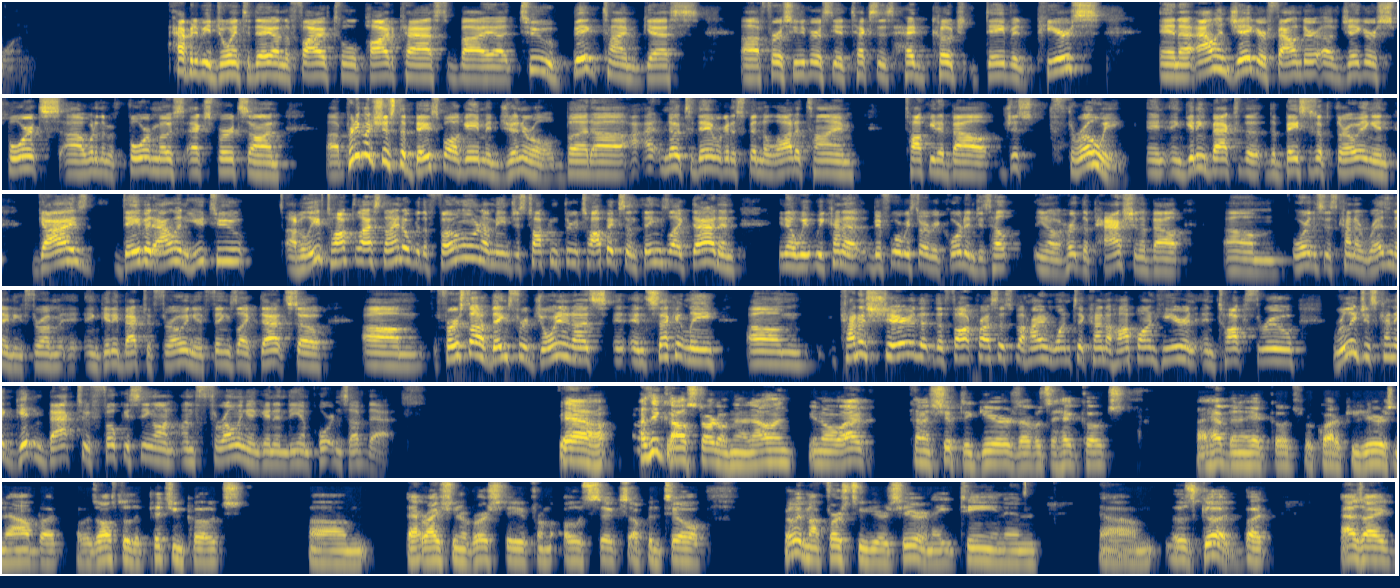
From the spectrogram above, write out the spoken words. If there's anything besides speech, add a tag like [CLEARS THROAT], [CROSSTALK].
one. Happy to be joined today on the Five Tool podcast by uh, two big time guests. Uh, first, University of Texas head coach David Pierce and uh, Alan Jaeger, founder of Jaeger Sports, uh, one of the foremost experts on uh, pretty much just the baseball game in general. But uh, I know today we're going to spend a lot of time talking about just throwing and, and getting back to the, the basis of throwing. And guys, David Alan, you two, I believe, talked last night over the phone. I mean, just talking through topics and things like that. And, you know, we, we kind of, before we started recording, just helped, you know, heard the passion about um, where this is kind of resonating from and getting back to throwing and things like that. So, um, first off, thanks for joining us. And, and secondly, um, kind of share the, the thought process behind wanting to kind of hop on here and, and talk through really just kind of getting back to focusing on on throwing again and the importance of that. Yeah, I think I'll start on that, Alan. You know, I kind of shifted gears. I was a head coach. I have been a head coach for quite a few years now, but I was also the pitching coach um, at Rice University from 06 up until really my first two years here in 18. And um, it was good. But as I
